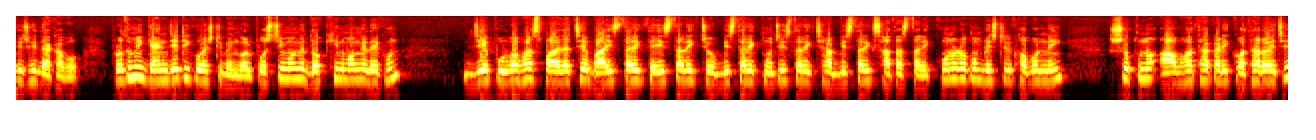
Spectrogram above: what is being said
কিছুই দেখাবো। প্রথমেই গ্যাঞ্জেটিক ওয়েস্ট বেঙ্গল, পশ্চিমবঙ্গে, দক্ষিণবঙ্গে দেখুন, যে পূর্বাভাস পাওয়া যাচ্ছে বাইশ তারিখ, তেইশ তারিখ, চব্বিশ তারিখ, পঁচিশ তারিখ, ছাব্বিশ তারিখ, সাতাশ তারিখ। কোনো রকম বৃষ্টির খবর নেই, শুকনো আবহাওয়া থাকারই কথা রয়েছে।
